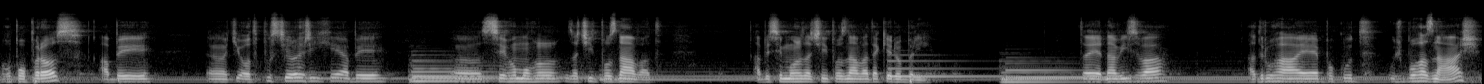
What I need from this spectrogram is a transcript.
ho popros, aby uh, ti odpustil hříchy, aby uh, si ho mohl začít poznávat. Aby si mohl začít poznávat, jak je dobrý. To je jedna výzva. A druhá je, pokud už Boha znáš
